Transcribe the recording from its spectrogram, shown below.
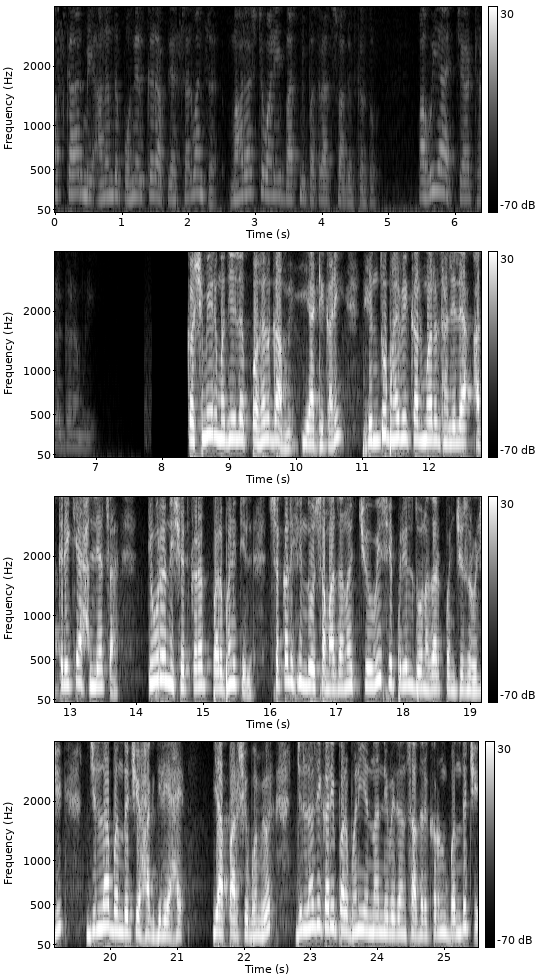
नमस्कार मी आनंद पोहनेरकर आपल्या सर्वांचं महाराष्ट्रवाणी बातमीपत्रात स्वागत करतो. पाहूया आजच्या ठळक घडामोडी. काश्मीरमधील पहलगाम या ठिकाणी हिंदू भाविकांवर झालेल्या अतिरेकी हल्ल्याचा तीव्र निषेध करत परभणीतील सकल हिंदू समाजानं चोवीस एप्रिल दोन हजार पंचवीस रोजी जिल्हा बंदची हाक दिली आहे. या पार्श्वभूमीवर जिल्हाधिकारी परभणी यांना निवेदन सादर करून बंदची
